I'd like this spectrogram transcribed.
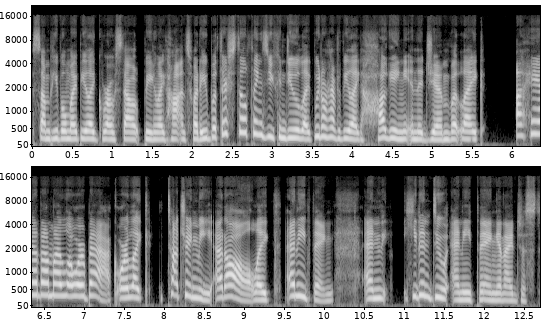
some people might be like grossed out being like hot and sweaty, but there's still things you can do. Like we don't have to be like hugging in the gym, but like a hand on my lower back or like touching me at all, like anything. And he didn't do anything. And I just,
